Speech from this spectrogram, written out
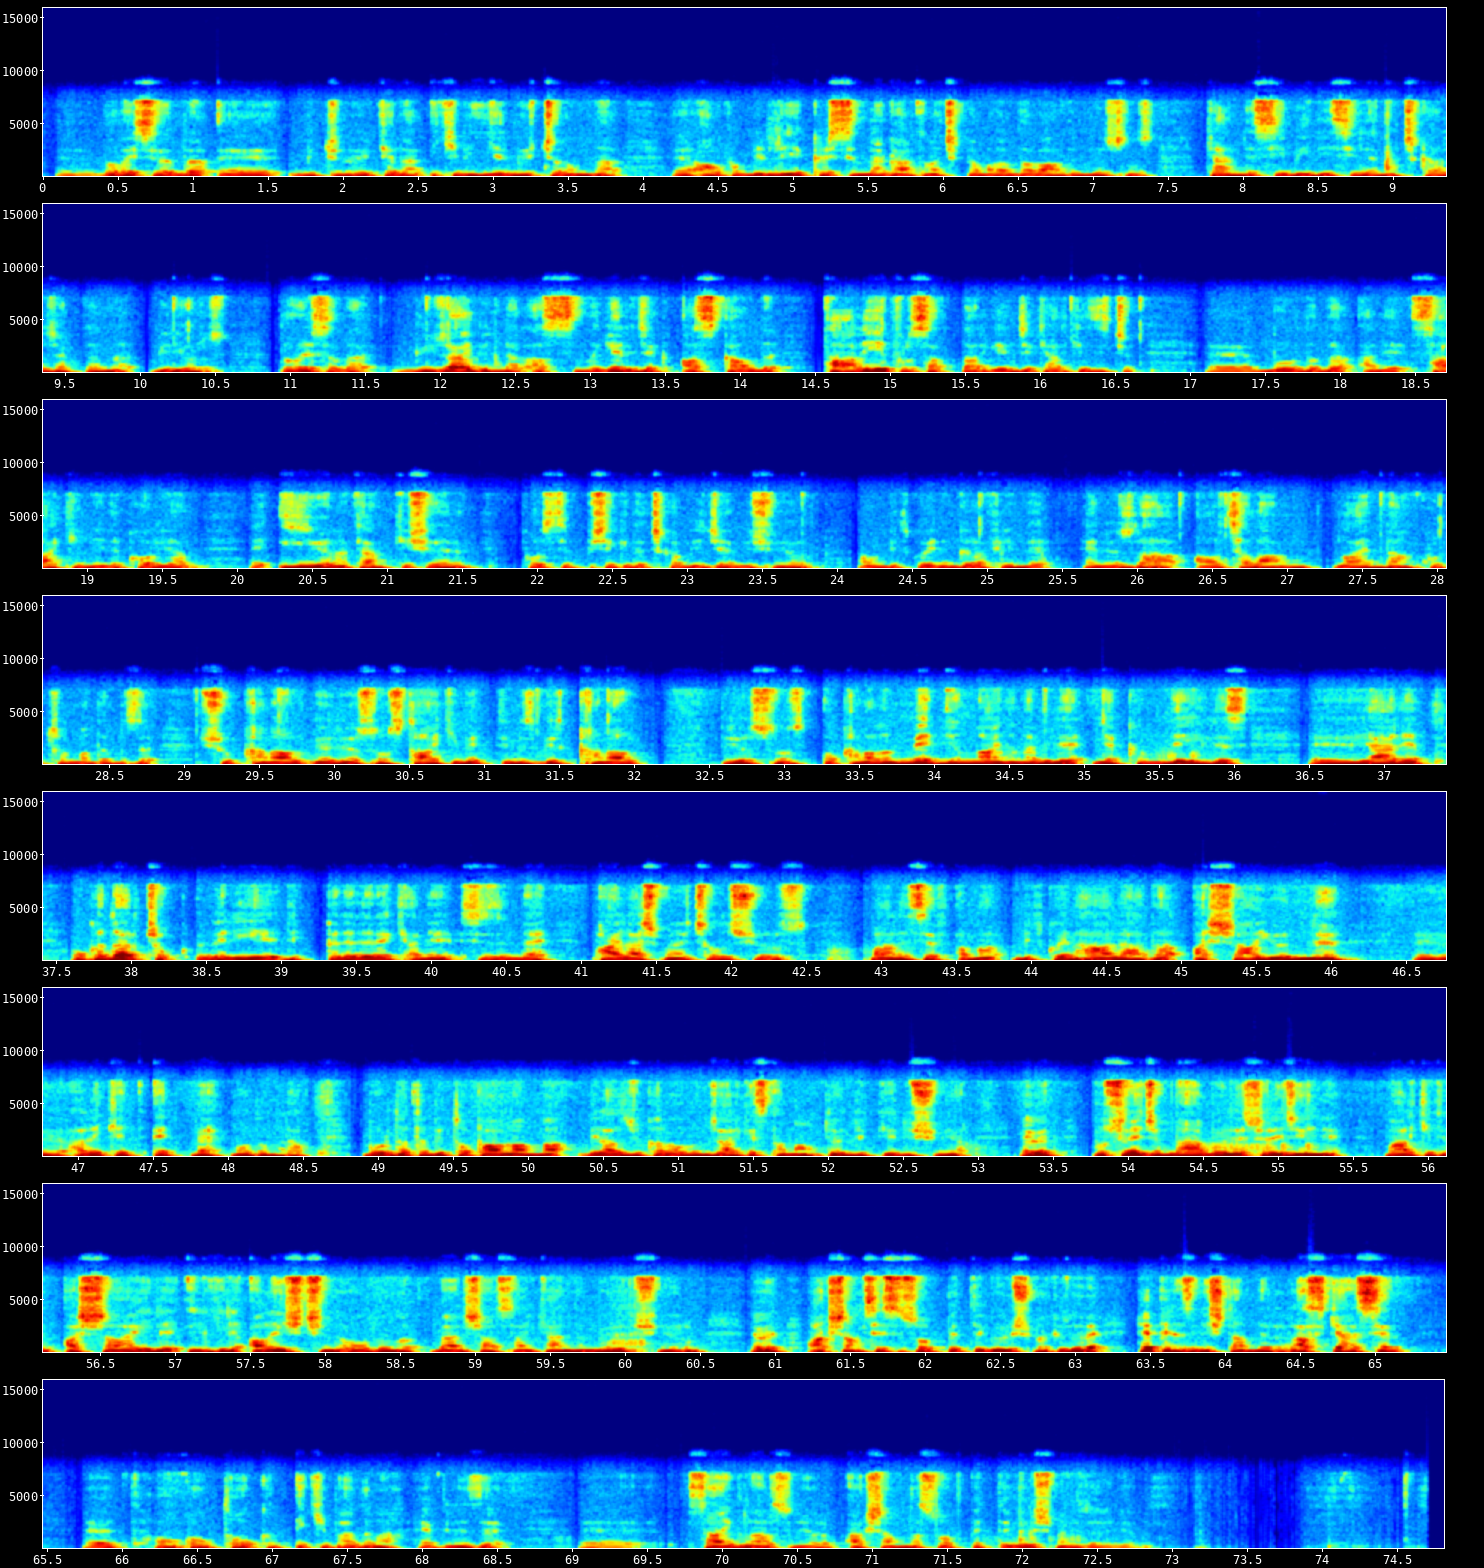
E, dolayısıyla da e, bütün ülkeler 2023 yılında e, Avrupa Birliği Christine Lagarde'ın açıklamalarında vardı biliyorsunuz. Kendi CBDC'lerini çıkaracaklarını biliyoruz. Dolayısıyla güzel günler aslında gelecek az kaldı tarihi fırsatlar gelecek herkes için. Ee, burada da hani sakinliğini koruyan, e, iyi yöneten kişilerin pozitif bir şekilde çıkabileceğini düşünüyorum. Ama Bitcoin'in grafiğinde henüz daha alçalan line'dan kurtulmadığımızı şu kanal görüyorsunuz takip ettiğimiz bir kanal biliyorsunuz. O kanalın median line'ına bile yakın değiliz. Ee, yani o kadar çok veriyi dikkat ederek hani sizinle paylaşmaya çalışıyoruz maalesef ama Bitcoin hala da aşağı yönlü e, hareket etme modunda. Burada tabii toparlanma biraz yukarı olunca herkes tamam döndük diye düşünüyor. Evet bu sürecin daha böyle süreceğini marketin aşağı ile ilgili arayış içinde olduğunu ben şahsen kendim böyle düşünüyorum. Evet akşam sesi sohbette görüşmek üzere. Hepinizin işlemleri rast gelsin. Evet Hong Kong Token ekibi adına hepinize e, saygılar sunuyorum. Akşamda sohbette görüşmek üzere diyorum.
